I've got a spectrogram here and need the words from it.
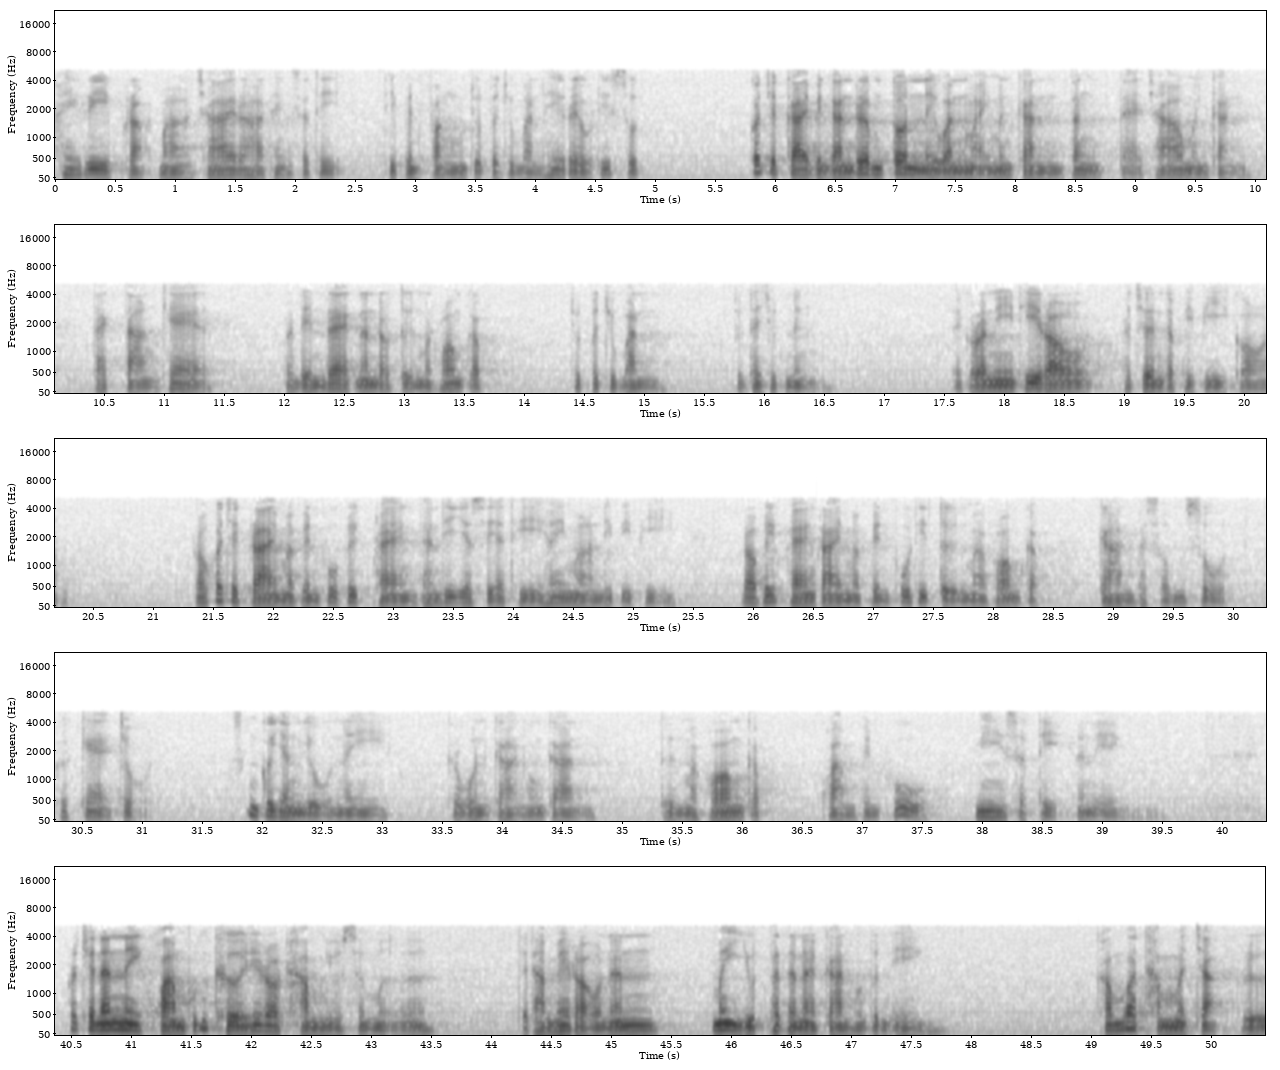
ให้รีบกลับมาใช้รหัสแห่งสติ ที่เป็นฝังจุดปัจจุบันให้เร็วที่สุด ก็จะกลายเป็นการเริ่มต้นในวันใหม่เหมือนกัน ตั้งแต่เช้าเหมือนกัน แตกต่างแค่ประเด็นแรกนั้นเราตื่นมาพร้อมกับจุดปัจจุบันจุดใดจุดหนึ่ง แต่กรณีที่เราเผชิญกับพีพีก่อน เราก็จะกลายมาเป็นผู้พลิกแพลงแทนที่จะเสียทีให้มารที่พีพีเราพลิกแพลงกลายมาเป็นผู้ที่ตื่นมาพร้อมกับการผสมสูตรเพื่อแก้โจทย์ ซึ่งก็ยังอยู่ในกระบวนการของการตื่นมาพร้อมกับความเป็นผู้มีสตินั่นเอง เพราะฉะนั้นในความคุ้นเคยที่เราทำอยู่เสมอ จะทำให้เรานั้นไม่หยุดพัฒนาการของตนเองคำว่าธรรมจักหรือ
